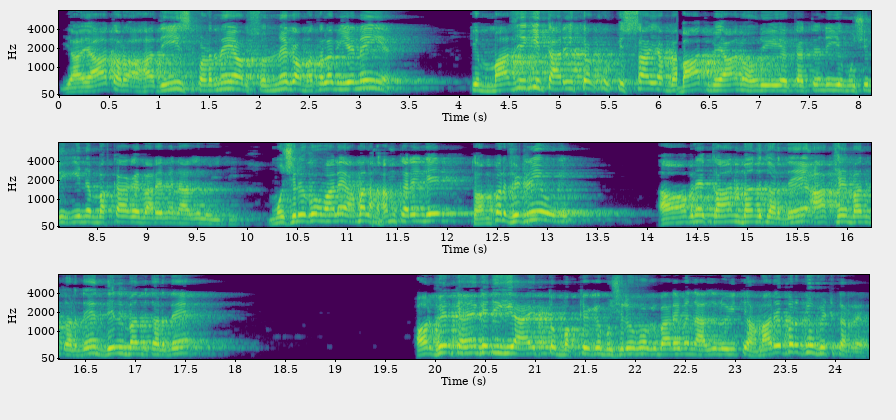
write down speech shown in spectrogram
یات اور احادیث پڑھنے اور سننے کا مطلب یہ نہیں ہے کہ ماضی کی تاریخ کا کوئی قصہ یا بات بیان ہو رہی ہے، کہتے ہیں جی، یہ مشرقین مکہ کے بارے میں نازل ہوئی تھی۔ مشرقوں والے عمل ہم کریں گے تو ہم پر فٹ نہیں ہوگی۔ ہم اپنے کان بند کر دیں، آنکھیں بند کر دیں، دل بند کر دیں۔ اور پھر کہیں گے جی یہ آئے تو مکے کے مشرقوں کے بارے میں نازل ہوئی تھی، ہمارے پر کیوں فٹ کر رہے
